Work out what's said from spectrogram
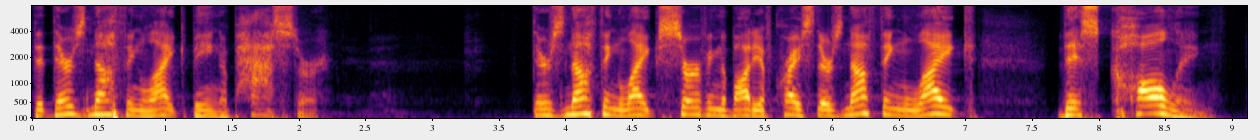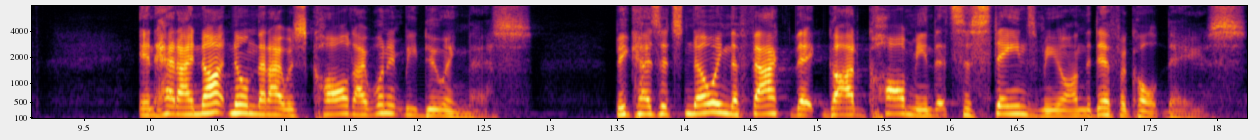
that there's nothing like being a pastor. There's nothing like serving the body of Christ. There's nothing like this calling. And had I not known that I was called, I wouldn't be doing this. Because it's knowing the fact that God called me that sustains me on the difficult days.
